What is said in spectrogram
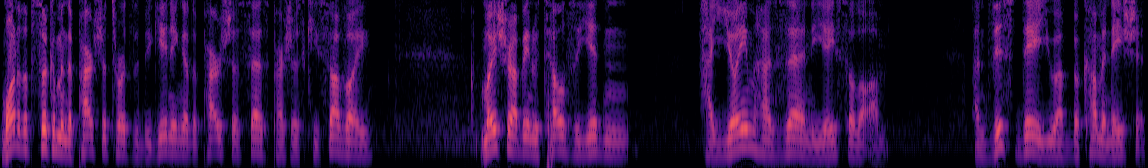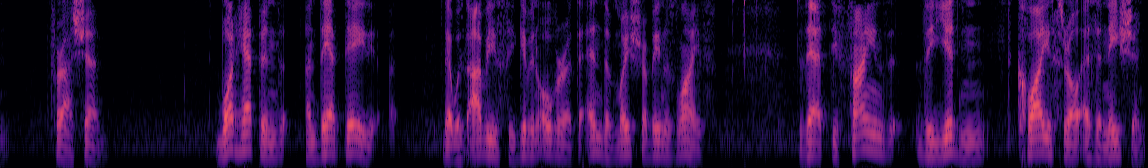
One of the psukim in the parsha towards the beginning of the parsha says, Parshas Kisavai, Moshe Rabbeinu tells the Yidden, Hayoim hazeh On this day you have become a nation for Hashem. What happened on that day that was obviously given over at the end of Moshe Rabbeinu's life that defined the Yidden, Klal Yisrael, as a nation.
